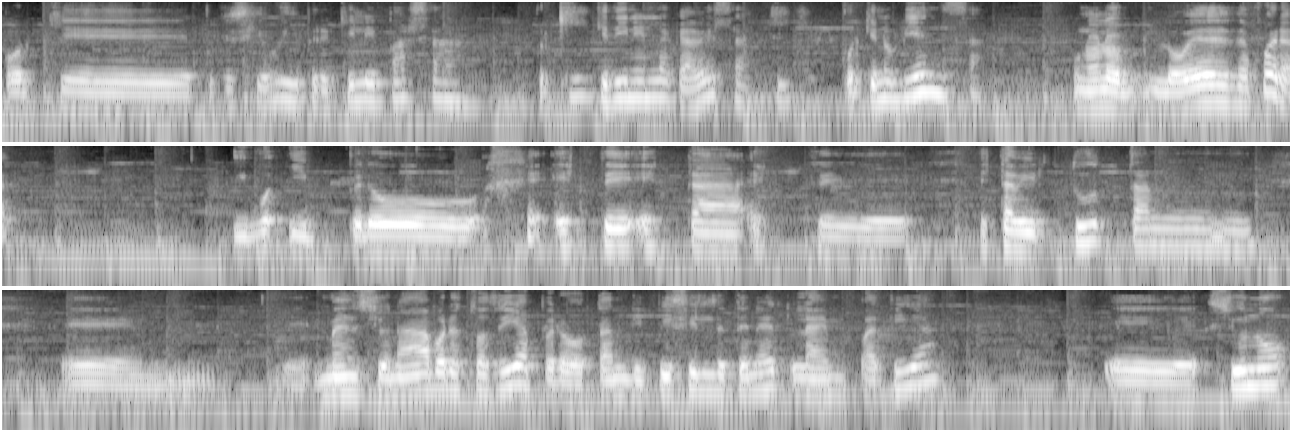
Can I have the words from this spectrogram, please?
porque, porque si, oye, pero ¿qué le pasa? ¿Por qué? ¿Qué tiene en la cabeza? ¿Por qué no piensa? Uno lo, ve desde afuera. Y, pero este, esta, este, esta virtud tan eh, mencionada por estos días, pero tan difícil de tener, la empatía, eh, si uno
